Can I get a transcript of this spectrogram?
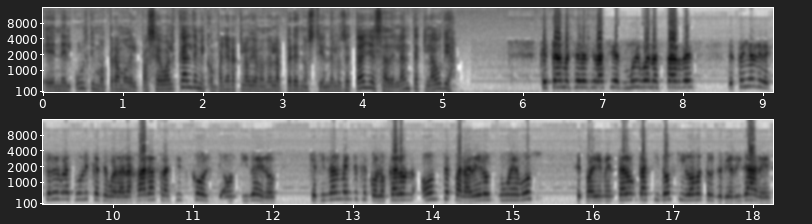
en el último tramo del Paseo Alcalde. Mi compañera Claudia Manuela Pérez nos tiene los detalles. Adelante, Claudia. ¿Qué tal, Mercedes? Gracias. Muy buenas tardes. Detalla el director de Obras Públicas de Guadalajara, Francisco Ontiveros, que finalmente se colocaron 11 paraderos nuevos, se pavimentaron casi dos kilómetros de vialidades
